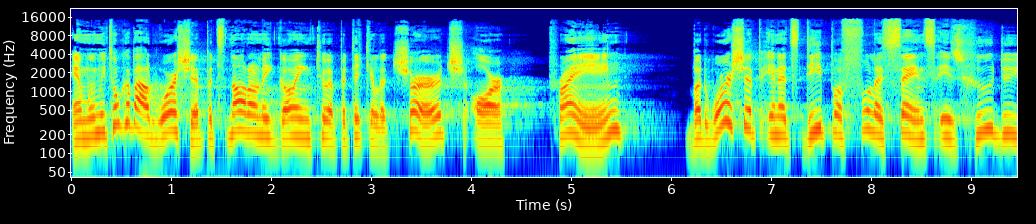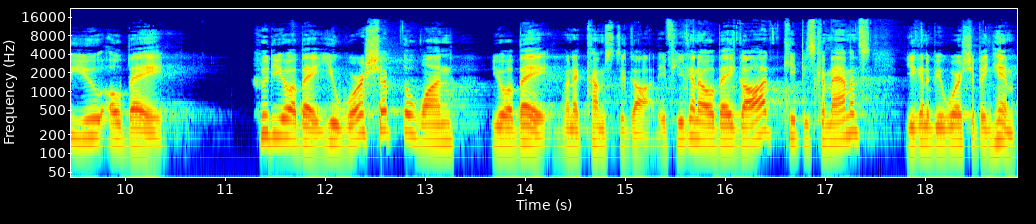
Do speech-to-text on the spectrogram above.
And when we talk about worship, it's not only going to a particular church or praying, but worship in its deeper, fullest sense is who do you obey? Who do you obey? You worship the one you obey when it comes to God. If you're going to obey God, keep His commandments, you're going to be worshiping Him.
